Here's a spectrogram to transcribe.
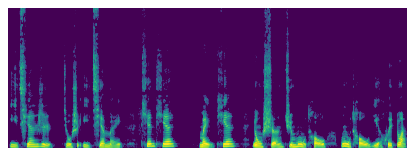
一千日就是一千枚；天天每天用绳锯木头，木头也会断；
